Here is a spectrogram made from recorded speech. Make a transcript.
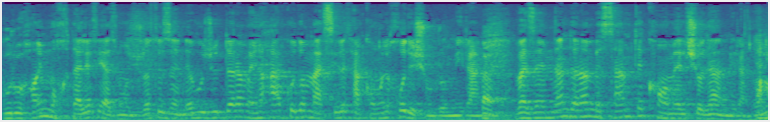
گروه های مختلفی از موجودات زنده وجود دارن و اینا هر کدوم مسیر تکامل خودشون رو میرن بله. و ضمنا دارن به سمت کامل شدن میرن یعنی.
